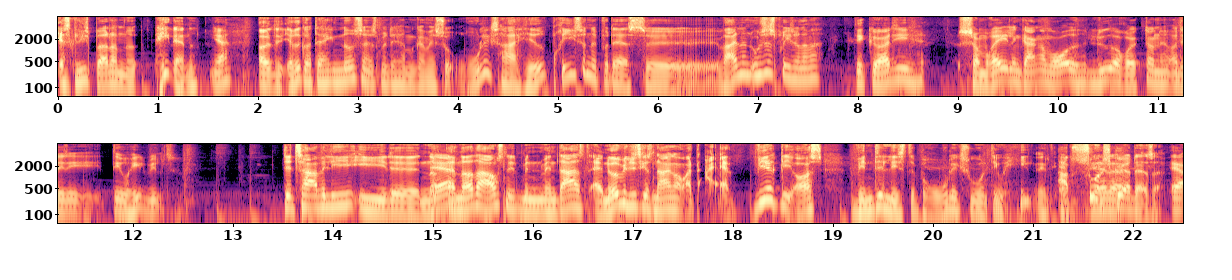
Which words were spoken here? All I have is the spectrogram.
jeg skal lige spørge dig om noget helt andet. Ja. Og jeg ved godt, der er ikke noget helst med det her, man gør med. Jeg så Rolex har hævet priserne på deres øh, vejledende udsatspriser, eller hvad? Det gør de som regel en gang om året, lyder rygterne, og det, det, det er jo helt vildt. Det tager vi lige i et no, Ja. another afsnit, men, men der er, noget, vi lige skal snakke om, og der er virkelig også venteliste på Rolex-uren. Det er jo helt Ja, absurd det er der- skørt, altså. Ja,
